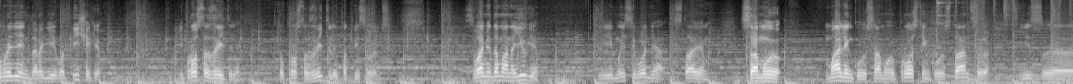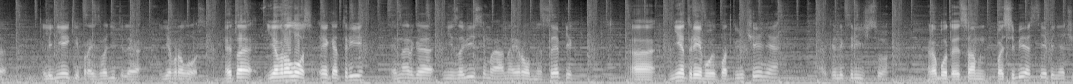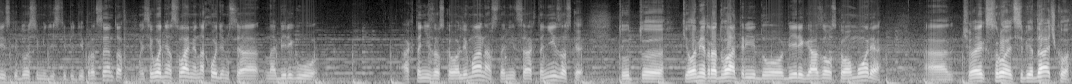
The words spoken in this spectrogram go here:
Добрый день, дорогие подписчики и просто зрители. Кто просто зрители, подписываемся. С вами Дома на Юге. И мы сегодня ставим самую маленькую, самую простенькую станцию из э, линейки производителя Евролос. Это Евролос Эко 3, энергонезависимый анаэробный септик. Э, не требует подключения к электричеству. Работает сам по себе, степень очистки до 75%. Мы сегодня с вами находимся на берегу Ахтанизовского лимана, в станице Ахтанизовской. Тут э, километра 2-3 до берега Азовского моря. Э, человек строит себе дачку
